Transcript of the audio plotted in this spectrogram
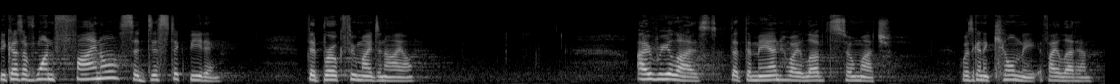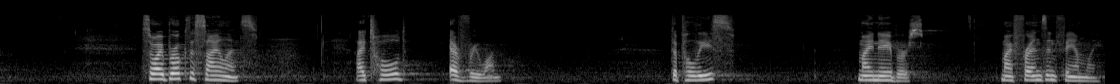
because of one final sadistic beating that broke through my denial. I realized that the man who I loved so much was going to kill me if I let him. So I broke the silence. I told everyone the police, my neighbors, my friends and family,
